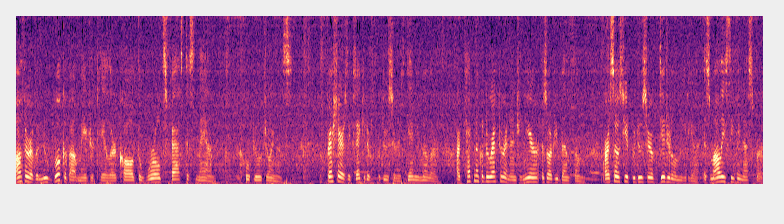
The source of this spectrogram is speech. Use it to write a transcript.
author of a new book about Major Taylor called The World's Fastest Man. I hope you'll join us. Fresh Air's executive producer is Danny Miller. Our technical director and engineer is Audrey Bentham. Our associate producer of digital media is Molly Seavy-Nesper.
